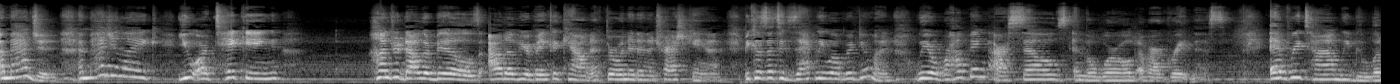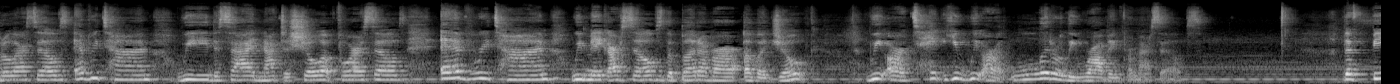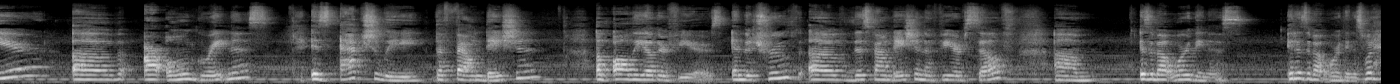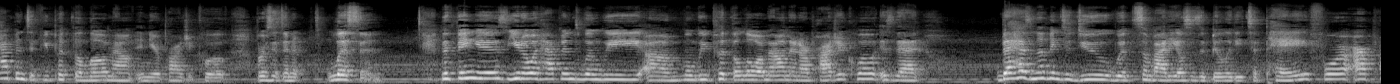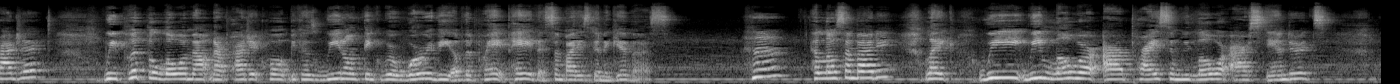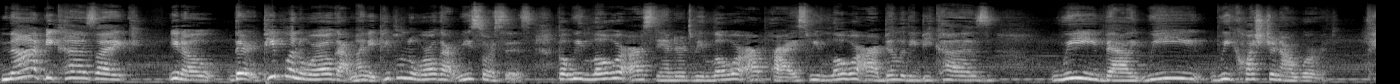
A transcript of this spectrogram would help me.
Imagine, imagine like you are taking hundred dollar bills out of your bank account and throwing it in a trash can because that's exactly what we're doing. We are robbing ourselves and the world of our greatness. Every time we belittle ourselves, every time we decide not to show up for ourselves, every time we make ourselves the butt of our of a joke, we are taking we are literally robbing from ourselves. The fear of our own greatness is actually the foundation of all the other fears. And the truth of this foundation of fear of self um, is about worthiness. It is about worthiness. What happens if you put the low amount in your project quote versus in a listen? The thing is, you know what happens when we um, when we put the low amount in our project quote is that that has nothing to do with somebody else's ability to pay for our project. We put the low amount in our project quote because we don't think we're worthy of the pay that somebody's going to give us. Hmm? Hello somebody? Like we we lower our price and we lower our standards not because like you know there people in the world got money people in the world got resources but we lower our standards we lower our price we lower our ability because we value we we question our worth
